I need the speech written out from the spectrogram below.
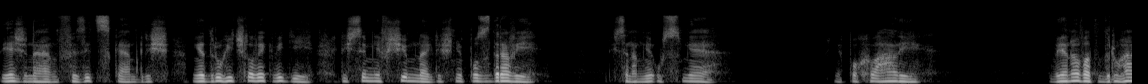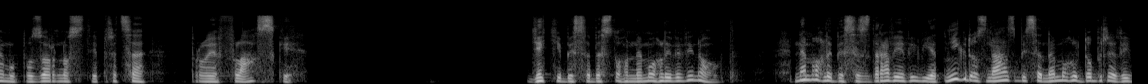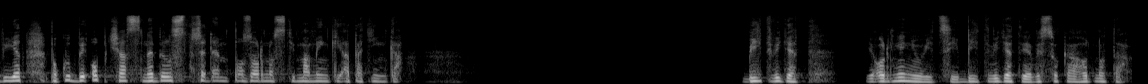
běžném, fyzickém, když mě druhý člověk vidí, když si mě všimne, když mě pozdraví, když se na mě usměje, když mě pochválí. Věnovat druhému pozornost je přece projev lásky. Děti by se bez toho nemohly vyvinout. Nemohli by se zdravě vyvíjet. Nikdo z nás by se nemohl dobře vyvíjet, pokud by občas nebyl středem pozornosti maminky a tatínka. Být vidět je odměňující, být vidět je vysoká hodnota.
